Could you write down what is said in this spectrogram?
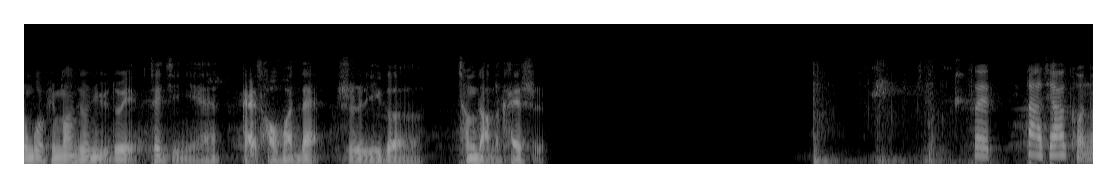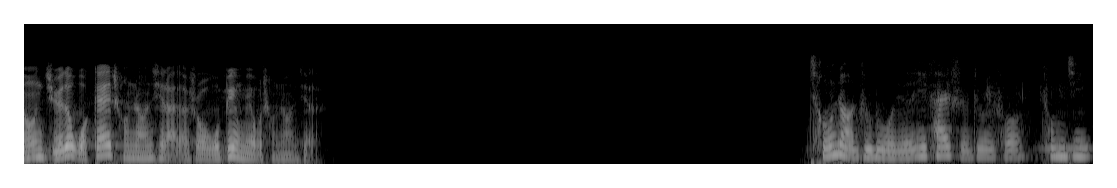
中国乒乓球女队这几年改朝换代，是一个成长的开始。在大家可能觉得我该成长起来的时候，我并没有成长起来。成长之路，我觉得一开始就是说冲击，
